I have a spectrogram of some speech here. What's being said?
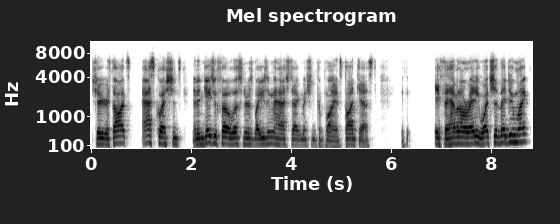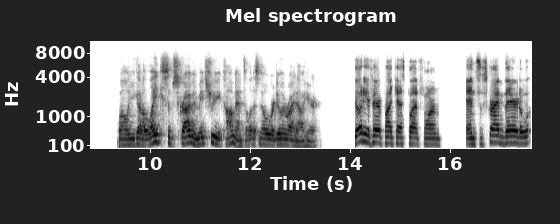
Share your thoughts, ask questions, and engage with fellow listeners by using the hashtag Mission Compliance Podcast. If, if they haven't already, what should they do, Mike? Well, you got to like, subscribe, and make sure you comment to let us know what we're doing right out here. Go to your favorite podcast platform and subscribe there to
